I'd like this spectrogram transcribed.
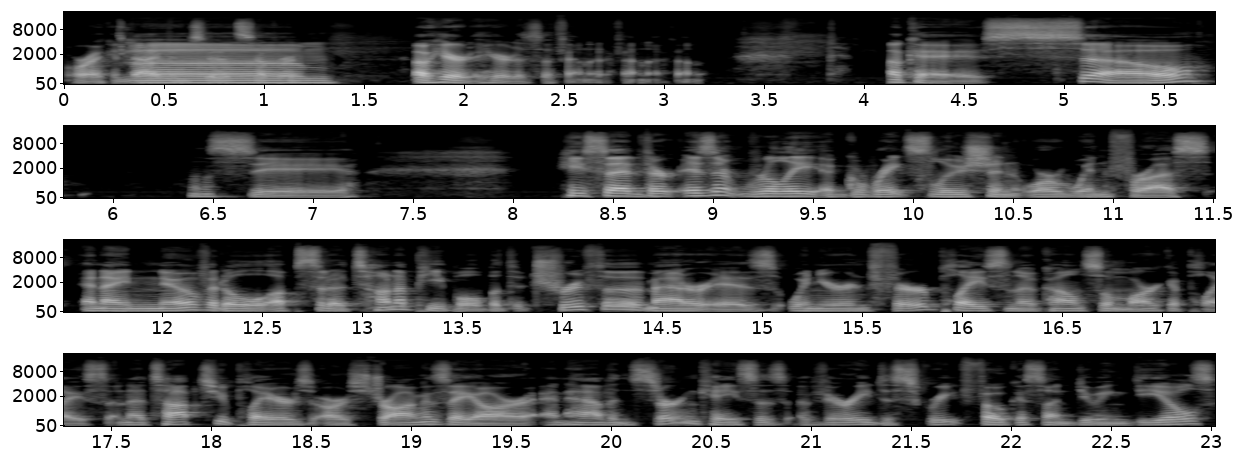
or I can dive into it separate. Um, oh, here, here it is. I found it. I found it. I found it. Okay, so let's see. He said there isn't really a great solution or win for us, and I know that it'll upset a ton of people. But the truth of the matter is, when you're in third place in the console marketplace, and the top two players are as strong as they are, and have in certain cases a very discreet focus on doing deals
